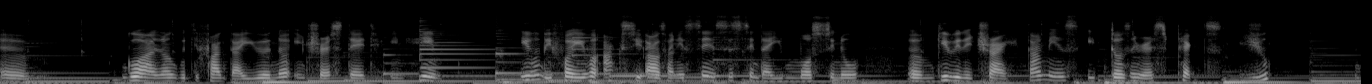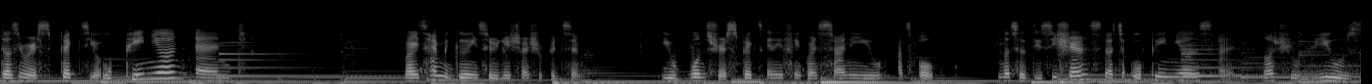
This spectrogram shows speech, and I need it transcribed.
um go along with the fact that you're not interested in him even before he even asks you out and he's still insisting that you must you know um, give it a try. That means it doesn't respect you it doesn't respect your opinion and by the time you go into relationship with him you won't respect anything concerning you at all. Not your decisions not your opinions and not your views.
